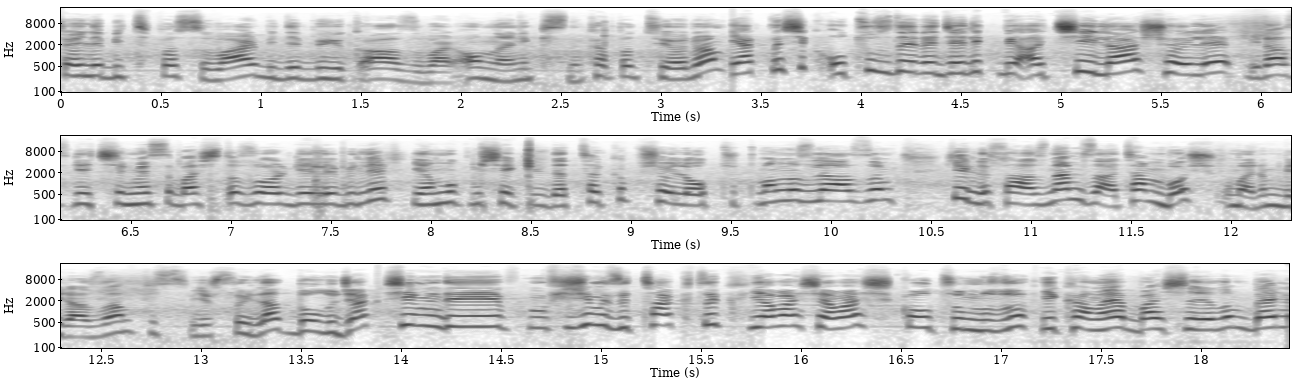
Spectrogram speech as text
Şöyle bir tıpası var bir de büyük ağzı var. Onların ikisini kapatıyorum. Yaklaşık 30 derecelik bir açıyla şöyle biraz geçirmesi başta zor gelebilir. Yamuk bir şekilde takıp şöyle oturtmanız lazım. Kirli haznem zaten boş. Umarım birazdan pis bir suyla dolacak. Şimdi fişimizi taktık. Yavaş yavaş koltuğumuzu yıkamaya başlayalım. Ben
